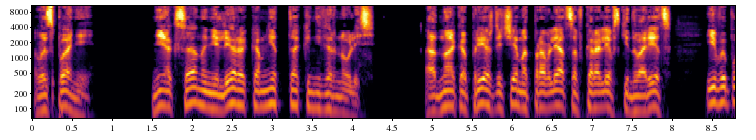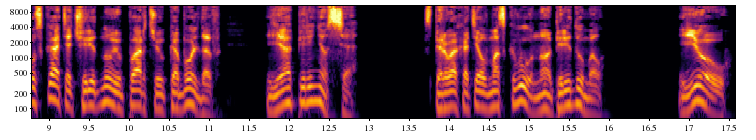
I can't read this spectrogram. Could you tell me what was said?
В Испании. Ни Оксана, ни Лера ко мне так и не вернулись. Однако прежде чем отправляться в Королевский дворец и выпускать очередную партию кобольдов, я перенесся. Сперва хотел в Москву, но передумал. «Йоу!»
